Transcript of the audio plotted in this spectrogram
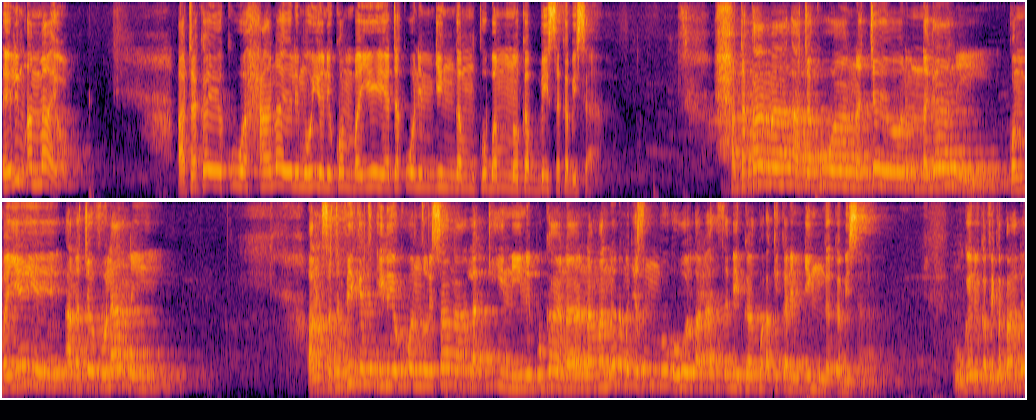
elimu ambayo atakayekuwa hanayo elimu hiyo ni kwamba yeye atakuwa ni mjinga mkubwa mno kabisa kabisa, hata kama atakuwa na cheo namna gani, kwamba yeye ana cheo fulani ana certificate iliyokuwa nzuri sana, lakini imepukana na maneno ya Mwenyezi Mungu, huyo anahesabika kwa hakika ni mjinga kabisa. Ugeni ukafika pale,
